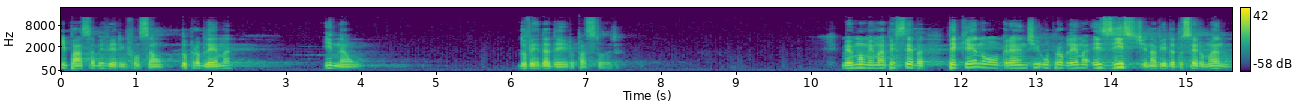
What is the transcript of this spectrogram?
e passa a viver em função do problema e não do verdadeiro pastor. Meu irmão, minha irmã, perceba, pequeno ou grande, o problema existe na vida do ser humano.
